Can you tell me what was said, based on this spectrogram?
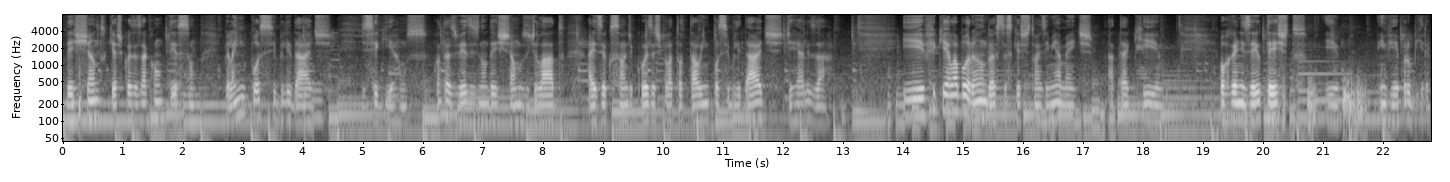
deixando que as coisas aconteçam pela impossibilidade de seguirmos. Quantas vezes não deixamos de lado a execução de coisas pela total impossibilidade de realizar? E fiquei elaborando essas questões em minha mente até que organizei o texto e enviei para o Bira.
